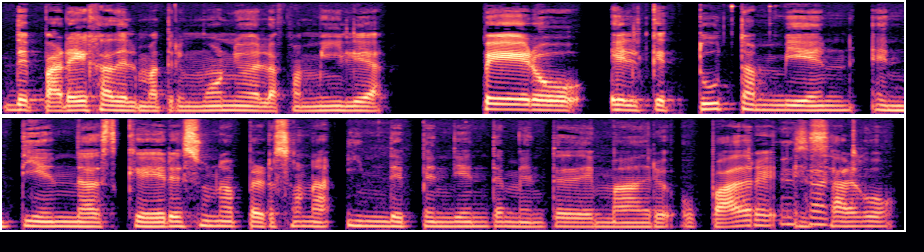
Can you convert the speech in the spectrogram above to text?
de pareja, del matrimonio, de la familia, pero el que tú también entiendas que eres una persona independientemente de madre o padre es algo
